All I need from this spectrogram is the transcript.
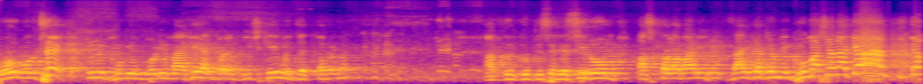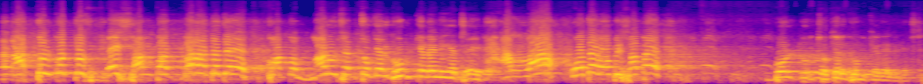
বউ বলছে, তুমি ঘুমের বড়ি না খেয়ে একবারে বিষ খেয়ে মধ্যে পারো না। আব্দুল কুদ্দুসের এসি রুম, পাঁচতলা বাড়ি, জায়গা জমি, ঘুম আসে না কেন? কারণ আব্দুল কুদ্দুস এই সম্পদ বানাতে যে কত মানুষের চোখের ঘুম কেড়ে নিয়েছে। আল্লাহ ওদের অভিশাপে বল্টুর চোখের ঘুম কেড়ে নিয়েছে।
